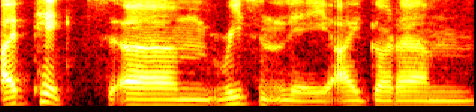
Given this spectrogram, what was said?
I picked um recently I got um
